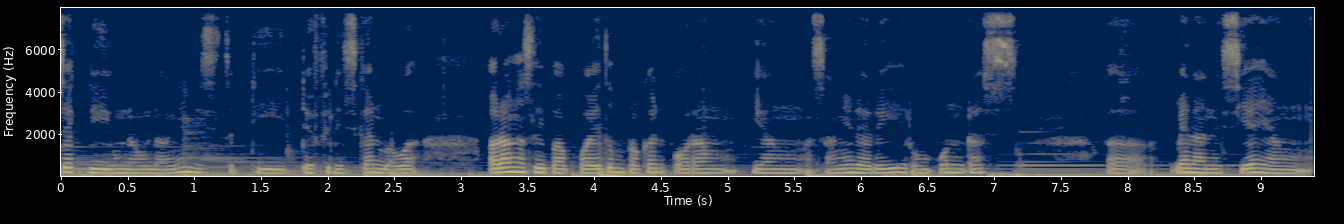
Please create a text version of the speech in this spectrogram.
cek di undang-undangnya didefinisikan bahwa orang asli Papua itu merupakan orang yang asalnya dari rumpun ras uh, Melanesia yang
